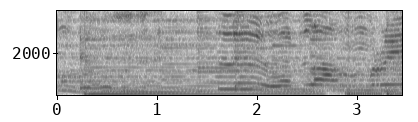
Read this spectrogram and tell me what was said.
งเดือ Long. riêng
